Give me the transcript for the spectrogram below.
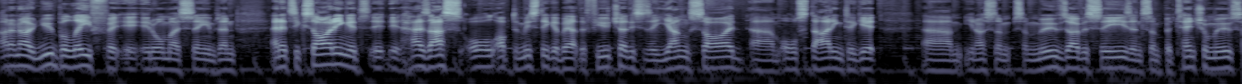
I don't know new belief. It, it, almost seems and. And it's exciting. It's it, it has us all optimistic about the future. This is a young side, um, all starting to get Um, you know, some some moves overseas and some potential moves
